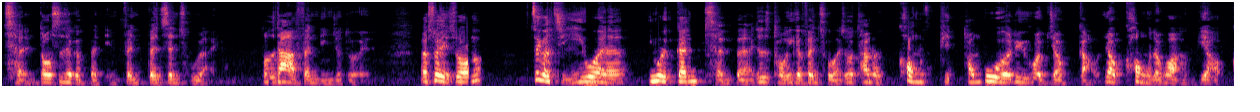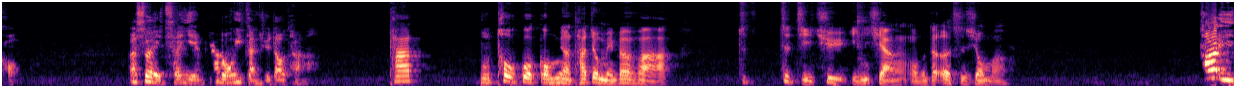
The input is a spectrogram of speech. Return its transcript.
陈都是这个本灵分分身出来的，都是他的分灵就对了。那所以说这个锦衣卫呢？因为跟陈本来就是同一个分出来，就是他们控平同步的率会比较高，要控的话比较好控，啊，所以陈也比较容易感觉到他。他不透过公庙，他就没办法自自己去影响我们的二师兄吗？他一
